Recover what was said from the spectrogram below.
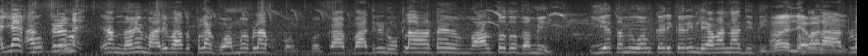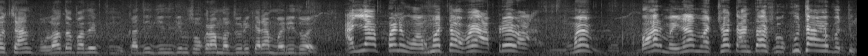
અલ્યા છોકરાને એમ નહીં મારી વાત પેલા ગામમાં પેલા બ- બ- બાજરીના રોટલા હાટે હાલતો તો જમીન. એ તમે ઓમ કરી કરીને લેવા ના દીધી. આટલો ચાન્સ ભૂલો તો પછી કદી જિંદગીમાં છોકરા મજૂરી કર્યા મરી દોય અલ્યા પણ આમાં તો હવે આપણે બાર મહિના મચ્છર તાંતા સોખું થાય બધું.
